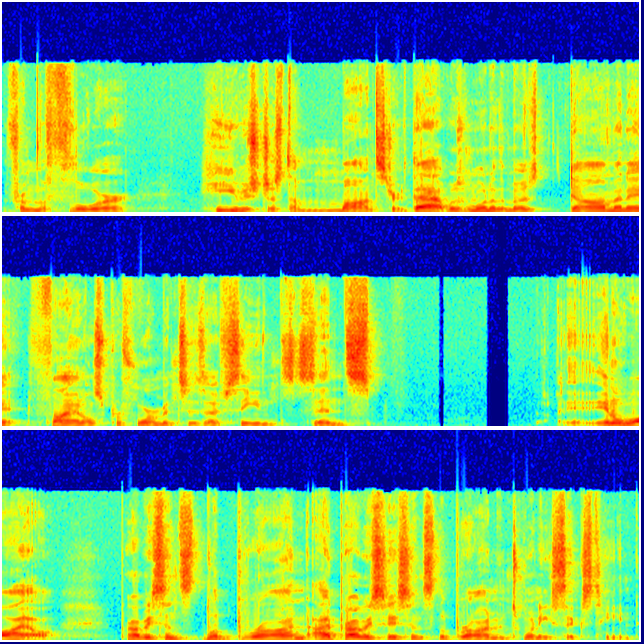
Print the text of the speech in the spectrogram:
from the floor he was just a monster. That was one of the most dominant finals performances I've seen since in a while. Probably since LeBron. I'd probably say since LeBron in 2016.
